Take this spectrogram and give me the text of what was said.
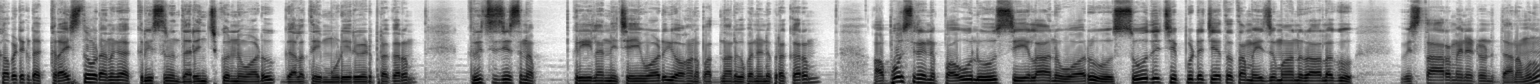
కాబట్టి ఇక్కడ క్రైస్తవుడు అనగా క్రీస్తును ధరించుకునేవాడు గలతీ మూడు ఇరవై ఏడు ప్రకారం క్రీస్తు చేసిన క్రియలన్నీ చేయవాడు. యోహన పద్నాలుగు పన్నెండు ప్రకారం అపోసిరైన పౌలు శీల అను వారు సూది చెప్పుట చేత తమ యజమానురాలకు విస్తారమైనటువంటి ధనమును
